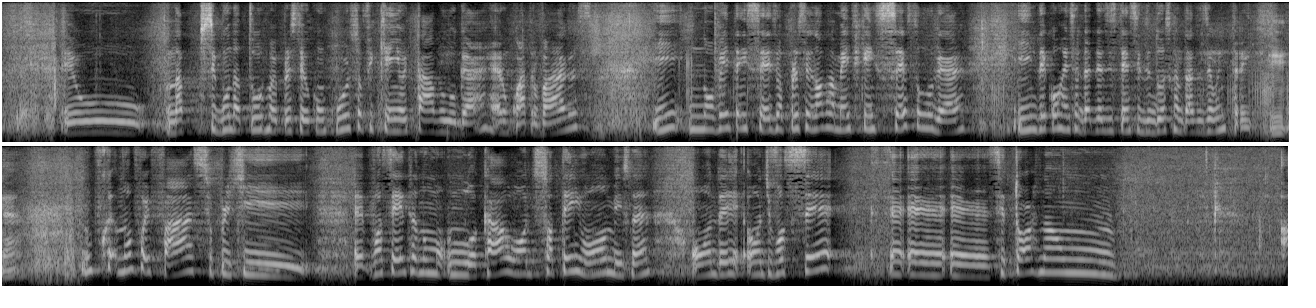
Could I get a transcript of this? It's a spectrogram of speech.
Eu na segunda turma eu prestei o concurso, eu fiquei em oitavo lugar, eram quatro vagas. E em 96 eu prestei novamente, fiquei em sexto lugar. E em decorrência da desistência de duas candidatas eu entrei. Uhum. Né? Não, foi fácil, porque é, você entra num, num, local onde só tem homens, né? onde, onde você é, é, é se torna um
